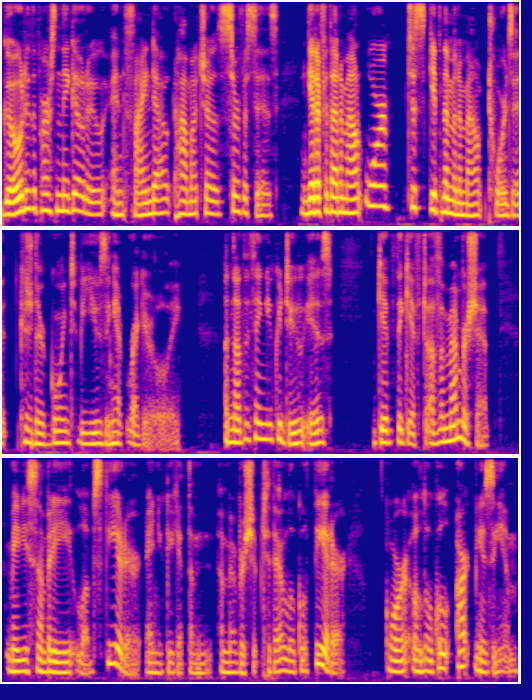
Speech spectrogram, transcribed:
Go to the person they go to and find out how much a service is. Get it for that amount, or just give them an amount towards it because they're going to be using it regularly. Another thing you could do is give the gift of a membership. Maybe somebody loves theater and you could get them a membership to their local theater or a local art museum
